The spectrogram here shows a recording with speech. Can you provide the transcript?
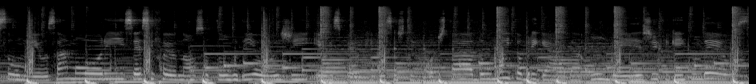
Isso, meus amores. Esse foi o nosso tour de hoje. Eu espero que vocês tenham gostado. Muito obrigada, um beijo e fiquem com Deus.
